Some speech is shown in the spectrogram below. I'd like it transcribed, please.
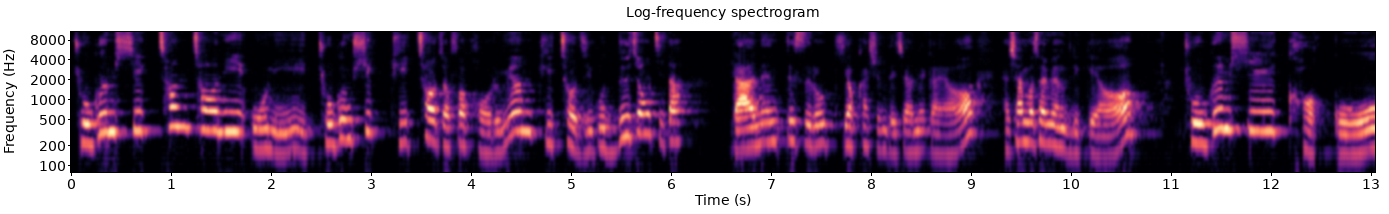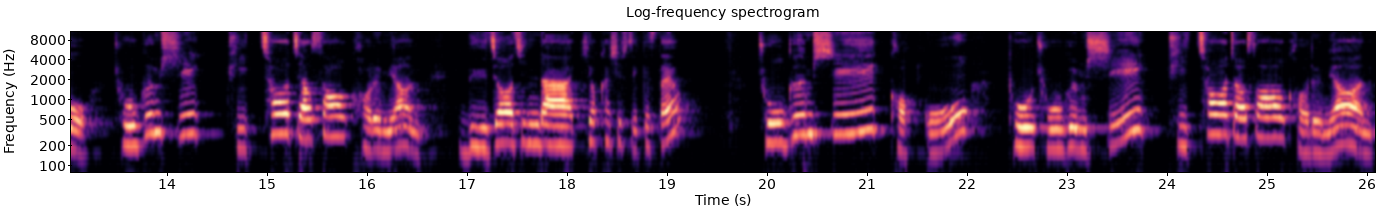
조금씩 천천히 오니 조금씩 뒤처져서 걸으면 뒤처지고 늦어지다 라는 뜻으로 기억하시면 되지 않을까요? 다시 한번 설명드릴게요. 조금씩 걷고 조금씩 뒤처져서 걸으면 늦어진다 기억하실 수 있겠어요? 조금씩 걷고 도 조금씩 뒤처져서 걸으면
